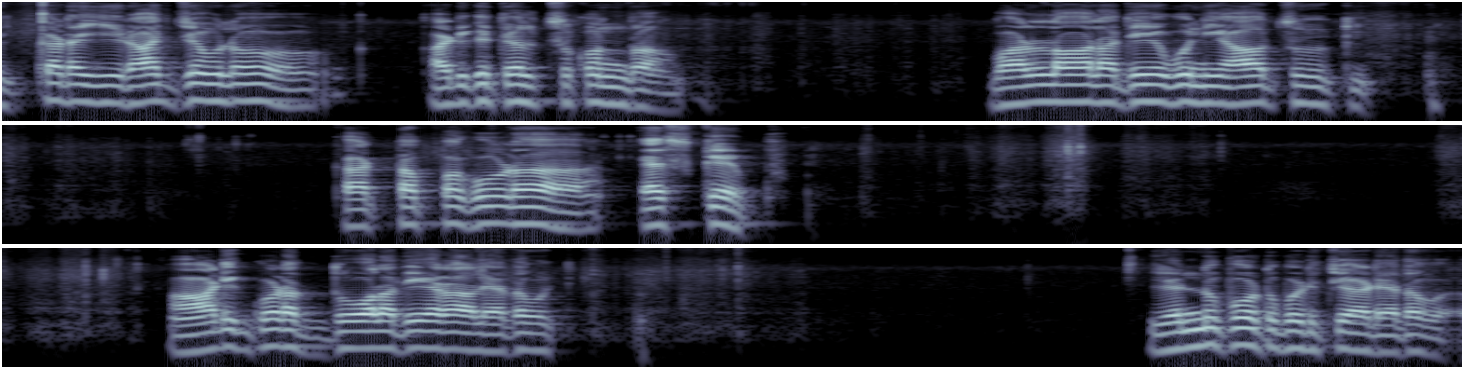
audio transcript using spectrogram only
ఇక్కడ ఈ రాజ్యంలో అడిగి తెలుసుకుందాం. బళ్ళాల దేవుని ఆచూకి. కట్టప్ప కూడా ఎస్కేప్. ఆడికి కూడా దూల ఎదవకి ఎన్నుపోటు పడిచాడు ఎదవ.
